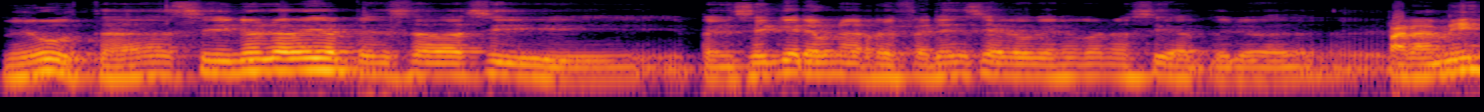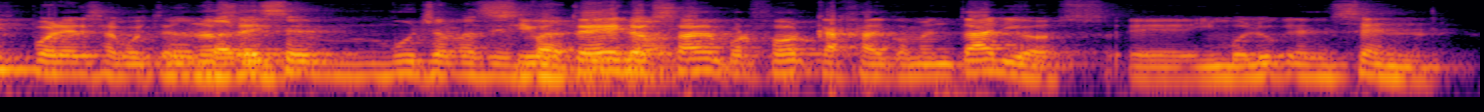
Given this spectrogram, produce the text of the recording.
Me gusta, ¿eh? sí, no lo había pensado así. Pensé que era una referencia a algo que no conocía, pero. Eh, Para mí es por esa cuestión. Me parece mucho más Si ustedes lo saben, por favor, caja de comentarios, eh, involucren Zen.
